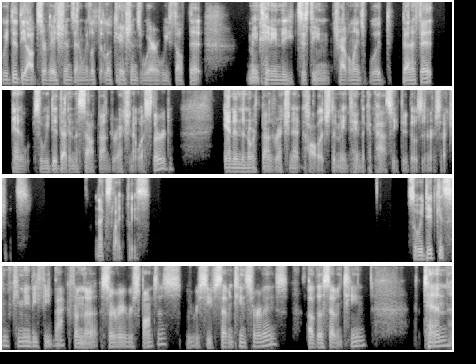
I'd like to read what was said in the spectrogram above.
we did the observations and we looked at locations where we felt that maintaining the existing travel lanes would benefit. And so we did that in the southbound direction at West Third and in the northbound direction at College to maintain the capacity through those intersections. Next slide, please. So we did get some community feedback from the survey responses. We received 17 surveys. Of those 17, 10,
